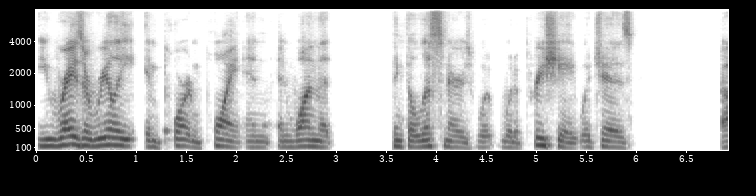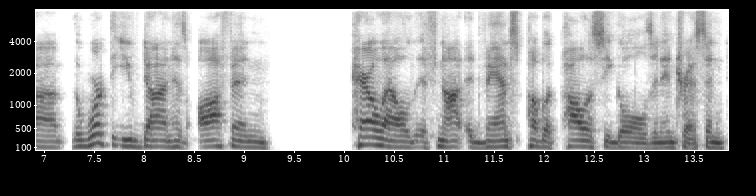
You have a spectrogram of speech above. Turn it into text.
you raise a really important point and and one that I think the listeners would would appreciate, which is um, the work that you've done has often paralleled, if not advanced, public policy goals and interests. And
